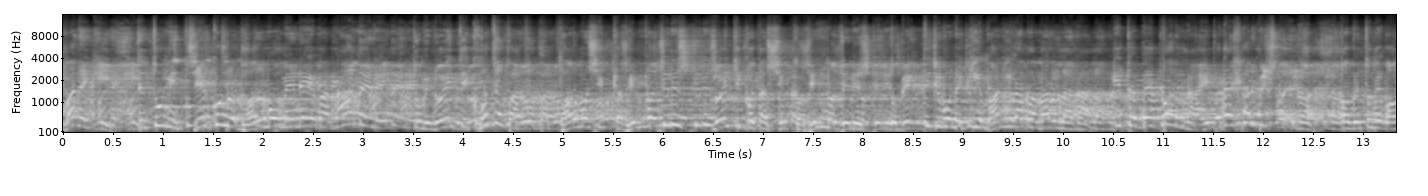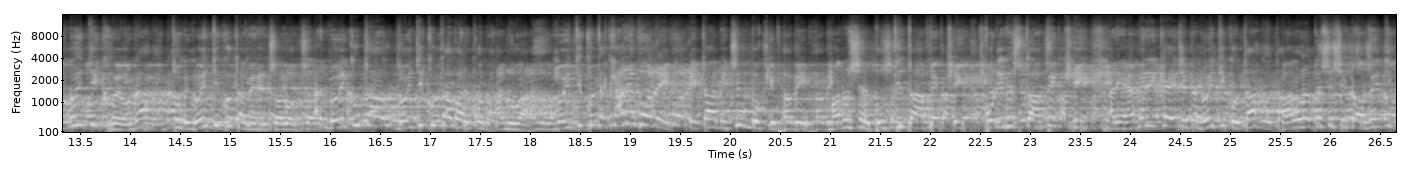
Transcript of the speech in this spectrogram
মানে কি? যে তুমি যে কোনো ধর্ম মেনে বা না মেনে হতে পারো, ধর্ম শিক্ষা ভিন্ন জিনিস নৈতিকতার শিক্ষা ভিন্ন জিনিস। তো ব্যক্তি জীবনে কি মানলা বা মানলা না? এটা ব্যাপার না, এটা দেখার বিষয় না। তবে তুমি অনৈতিক হয়েও না, তুমি নৈতিকতা মেনে চলো। আর নৈতিকতা নৈতিকতা আবার কোন হালুয়া? নৈতিকতা কারে বলে? এটা আমি কীভাবে? মানুষের বুদ্ধি তো আপেক্ষিক, পরিবেশ তো আপেক্ষিক। আর আমেরিকায় যেটা নৈতিকতা, বাংলাদেশে সেটা অনৈতিক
